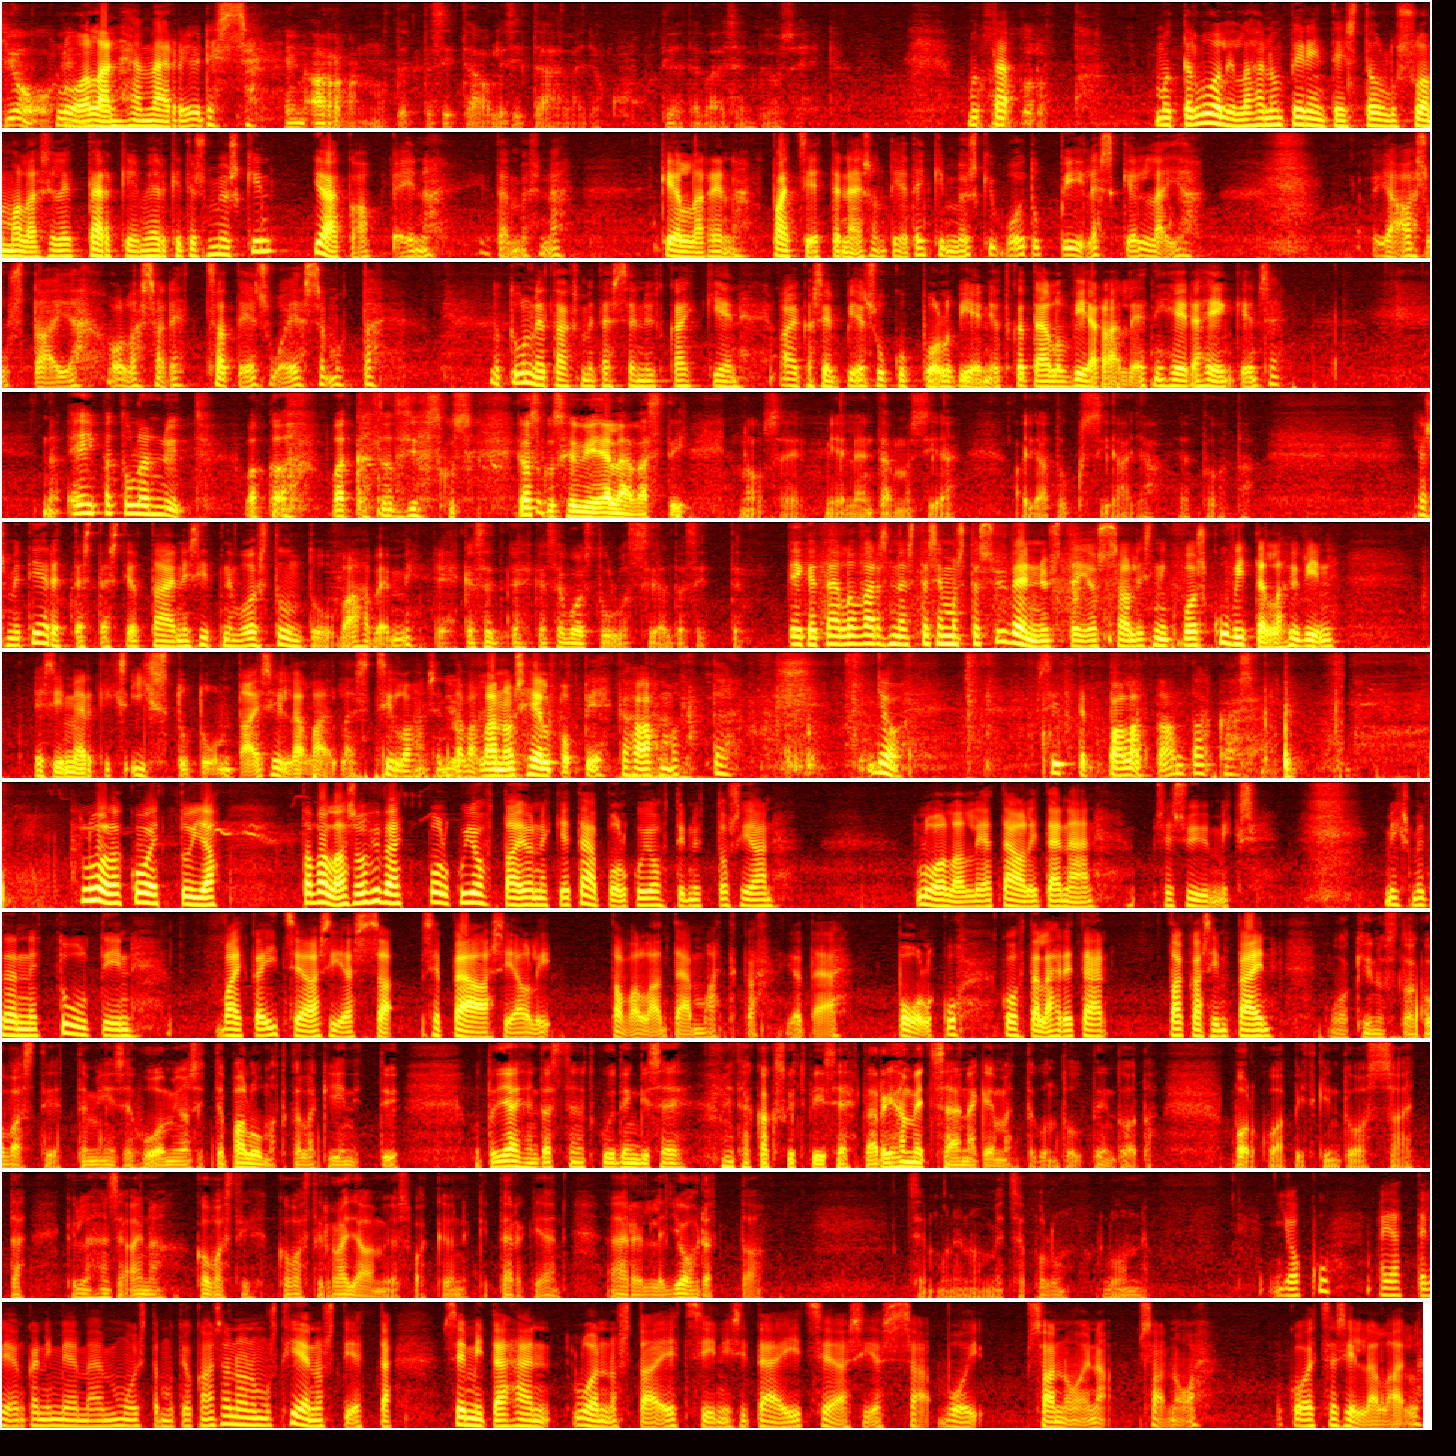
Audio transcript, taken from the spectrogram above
Joo. Luolan en, hämäryydessä. En arvannut, että sitä olisi täällä joku tietäväisempi olisi ehkä. Mutta, mutta luolillahan on perinteisesti ollut suomalaisille tärkeä merkitys myöskin jääkaappeina ja tämmöisenä kellarina, paitsi että näissä on tietenkin myöskin voitu piileskellä ja ja asustaa ja olla sade, sateen suojassa, mutta no tunnetaanko me tässä nyt kaikkien aikaisempien sukupolvien, jotka täällä on vierailleet, niin heidän henkensä? No eipä tule nyt, vaikka, vaikka tuota joskus, joskus hyvin elävästi nousee mieleen tämmöisiä ajatuksia ja, ja tuota, jos me tiedettäisiin tästä jotain, niin sitten ne voisi tuntua vahvemmin. Ehkä se, ehkä se voisi tulla sieltä sitten. Eikä täällä ole varsinaista semmoista syvennystä, jossa olisi, niin voisi kuvitella hyvin esimerkiksi istutun tai sillä lailla. Sitten silloinhan sen Joo. tavallaan olisi helpompi ehkä hahmottaa. Joo. Sitten palataan takaisin. Luola koettu ja Tavallaan se on hyvä, että polku johtaa jonnekin ja tämä polku johti nyt tosiaan luolalle ja tämä oli tänään se syy, miksi, miksi me tänne tultiin, vaikka itse asiassa se pääasia oli tavallaan tämä matka ja tämä polku. Kohta lähdetään takaisinpäin. Mua kiinnostaa kovasti, että mihin se huomio sitten palumatkalla kiinnittyy. Mutta jäihän tästä nyt kuitenkin se, mitä 25 hehtaaria metsää näkemättä, kun tultiin tuota polkua pitkin tuossa. Että kyllähän se aina kovasti, kovasti rajaa myös, vaikka jonnekin tärkeään äärelle johdattaa. Semmoinen on metsäpolun luonne. Joku ajattelija, jonka nimeä mä en muista, mutta joka on sanonut musta hienosti, että se mitä hän luonnosta etsii, niin sitä ei itse asiassa voi sanoina sanoa. Koet sä sillä lailla?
